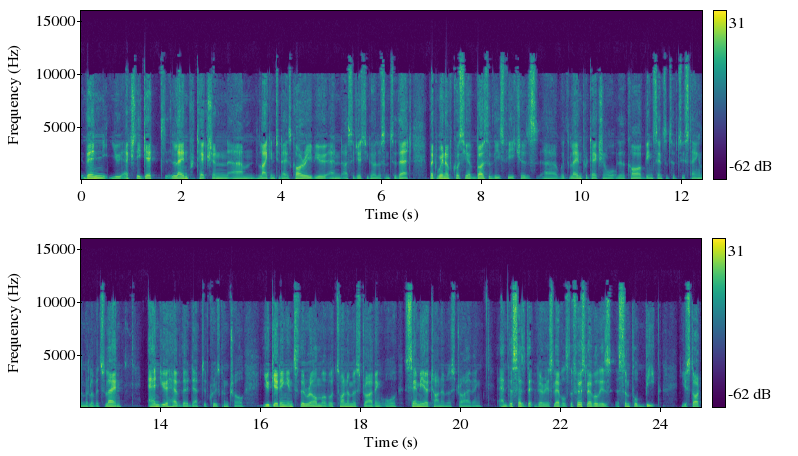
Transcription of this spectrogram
Then you actually get lane protection, um, like in today's car review, and I suggest you go listen to that. But when, of course, you have both of these features uh, with lane protection or the car being sensitive to staying in the middle of its lane, and you have the adaptive cruise control, you're getting into the realm of autonomous driving or semi-autonomous driving. And this has various levels. The first level is a simple beep. You start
